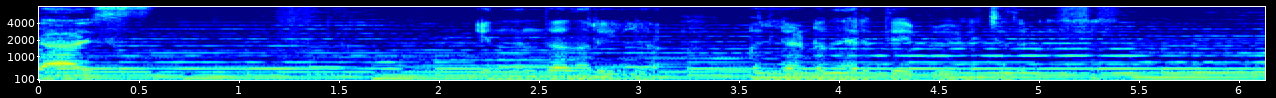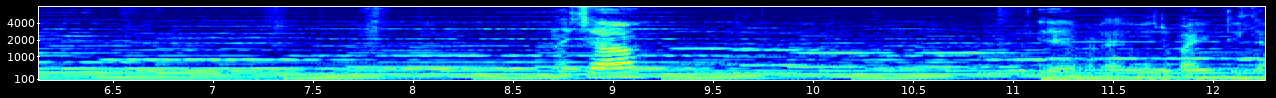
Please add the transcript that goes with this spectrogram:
ഗായ്സ് ഇന്നെന്താണെന്നറിയില്ല വല്ലാണ്ട് നേരത്തെ പോയി എണീച്ചത് എന്നുവെച്ചാ ഒരു മൈൻഡില്ല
